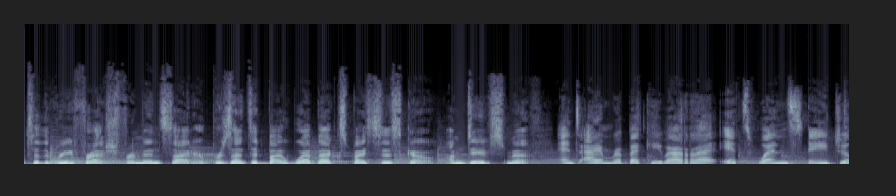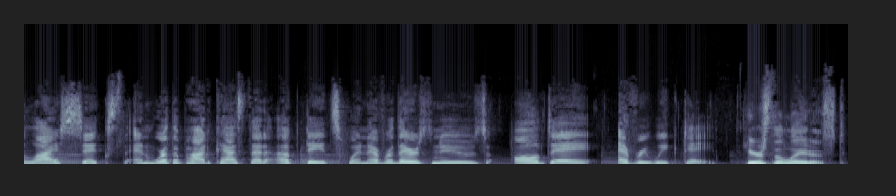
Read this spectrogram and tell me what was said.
to the refresh from Insider, presented by WebEx by Cisco. I'm Dave Smith. And I'm Rebeca Ibarra. It's Wednesday, July 6th, and we're the podcast that updates whenever there's news all day, every weekday. Here's the latest.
